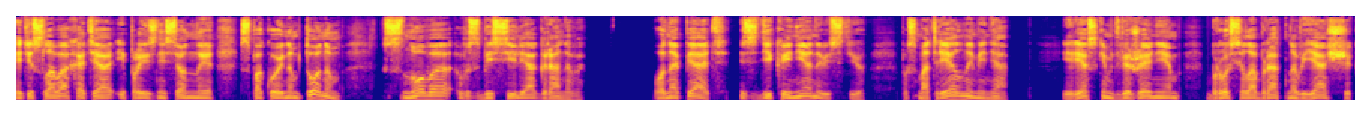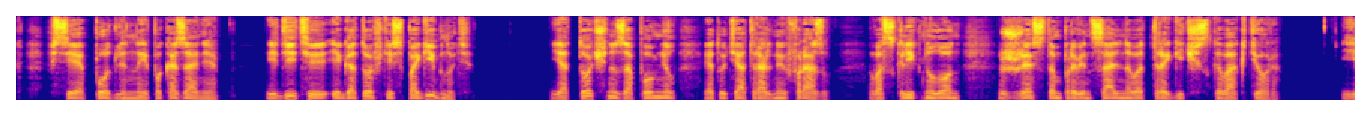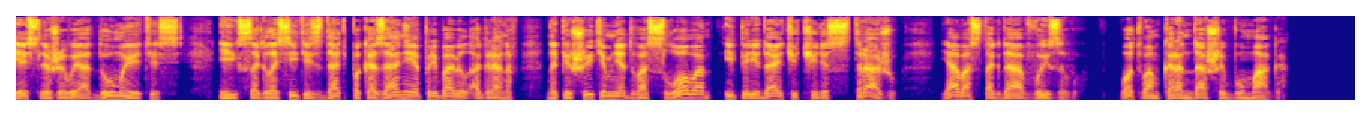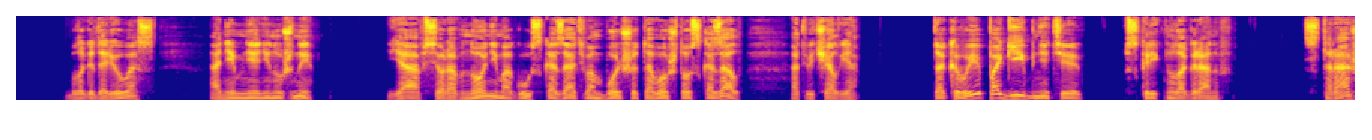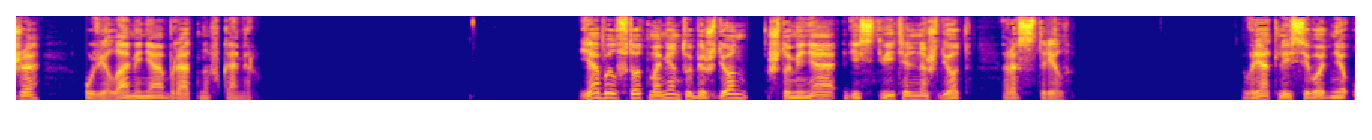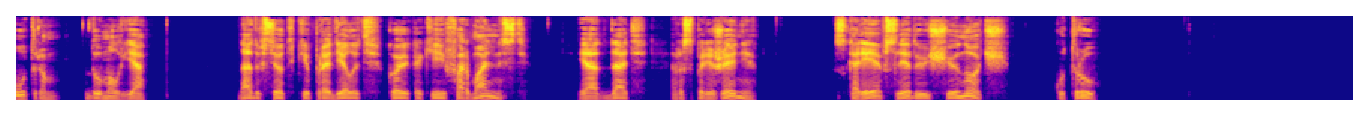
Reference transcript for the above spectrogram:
Эти слова, хотя и произнесенные спокойным тоном, снова взбесили Агранова. Он опять с дикой ненавистью посмотрел на меня и резким движением бросил обратно в ящик все подлинные показания. «Идите и готовьтесь погибнуть». Я точно запомнил эту театральную фразу. Воскликнул он с жестом провинциального трагического актера. «Если же вы одумаетесь и согласитесь дать показания, — прибавил Агранов, — напишите мне два слова и передайте через стражу. Я вас тогда вызову. Вот вам карандаш и бумага». «Благодарю вас. Они мне не нужны. «Я все равно не могу сказать вам больше того, что сказал», — отвечал я. «Так вы погибнете», — вскрикнул Агранов. Стража увела меня обратно в камеру. Я был в тот момент убежден, что меня действительно ждет расстрел. Вряд ли сегодня утром, — думал я, — надо все-таки проделать кое-какие формальности и отдать распоряжение, скорее в следующую ночь, к утру.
